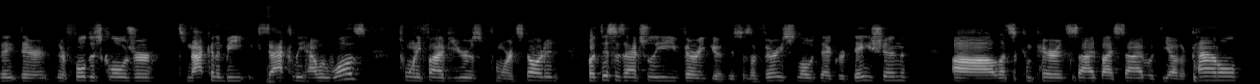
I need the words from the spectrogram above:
they, they're, they're full disclosure. It's not going to be exactly how it was 25 years from where it started, but this is actually very good. This is a very slow degradation. Uh, let's compare it side by side with the other panel.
